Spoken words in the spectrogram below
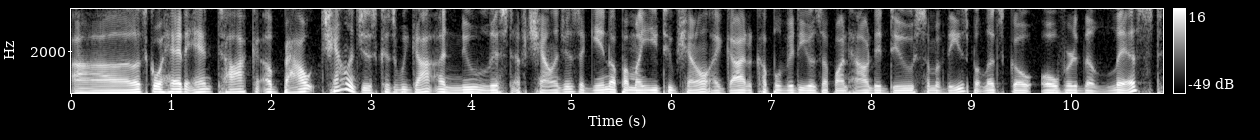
uh, let's go ahead and talk about challenges because we got a new list of challenges again up on my YouTube channel. I got a couple videos up on how to do some of these, but let's go over the list.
